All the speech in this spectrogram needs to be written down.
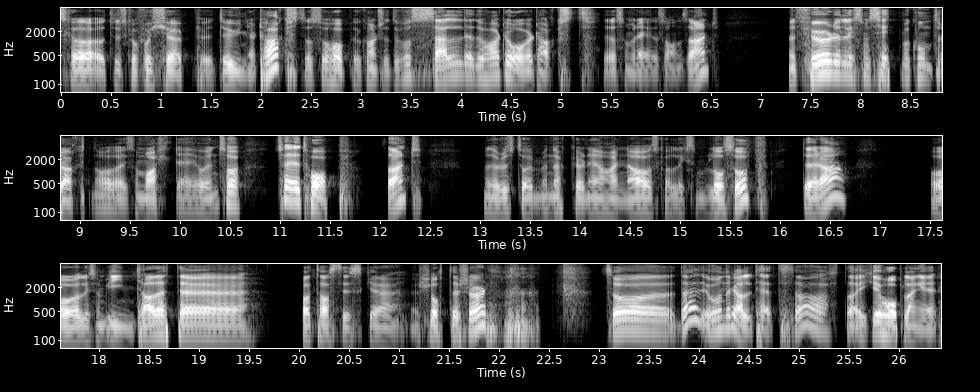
skal, at du skal få kjøpe til undertakst. Og så håper du kanskje at du får selge det du har, til overtakst. Det er som regel sånn, sant? Men før du liksom sitter med kontrakten og liksom alt er i orden, så, så, er det et håp. sant? Men når du står med nøkkelen i handa og skal liksom låse opp døra og liksom innta dette fantastiske slottet sjøl, så det er jo en realitet. Da, da er ikke håp lenger.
